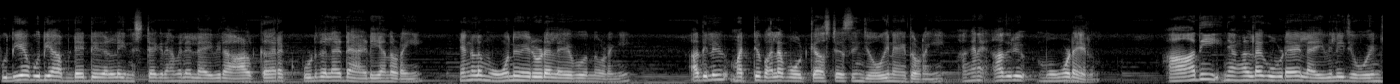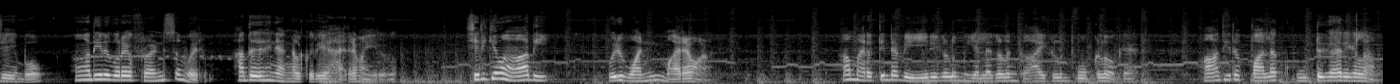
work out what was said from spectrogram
പുതിയ പുതിയ അപ്ഡേറ്റുകളിൽ ഇൻസ്റ്റാഗ്രാമിലെ ലൈവിൽ ആൾക്കാരെ കൂടുതലായിട്ട് ആഡ് ചെയ്യാൻ തുടങ്ങി. ഞങ്ങൾ മൂന്ന് പേരുടെ ലൈവ് വന്ന് തുടങ്ങി. അതിൽ മറ്റ് പല പോഡ്കാസ്റ്റേഴ്സും ജോയിൻ ആയി തുടങ്ങി. അങ്ങനെ അതൊരു മൂഡായിരുന്നു. ആദി ഞങ്ങളുടെ കൂടെ ലൈവിൽ ജോയിൻ ചെയ്യുമ്പോൾ ആദിയിൽ കുറേ ഫ്രണ്ട്സും വരും. അത് ഞങ്ങൾക്കൊരു ഹരമായിരുന്നു. ശരിക്കും ആദി ഒരു വൻ മരമാണ്. ആ മരത്തിന്റെ വേരുകളും ഇലകളും കായ്കളും പൂക്കളും ഒക്കെ ആദ്യത്തെ പല കൂട്ടുകാരികളാണ്.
